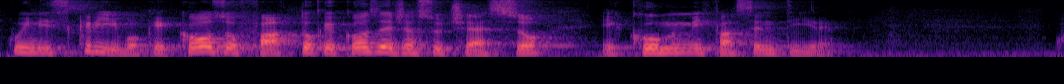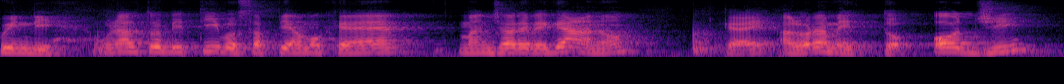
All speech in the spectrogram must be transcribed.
Quindi scrivo che cosa ho fatto, che cosa è già successo e come mi fa sentire. Quindi un altro obiettivo sappiamo che è mangiare vegano, ok? Allora metto oggi,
